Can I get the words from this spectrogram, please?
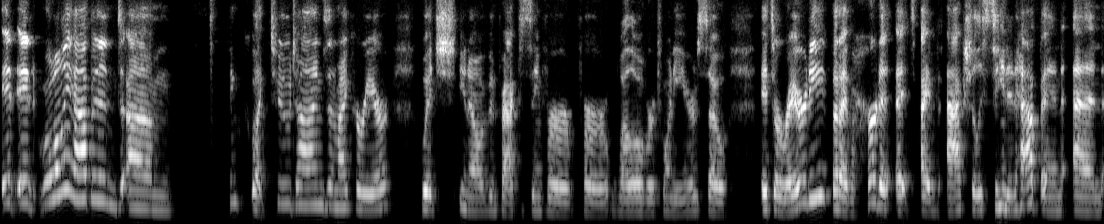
it, it only happened, um, I think, like two times in my career, which you know I've been practicing for for well over twenty years. So it's a rarity, but I've heard it. It's I've actually seen it happen, and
